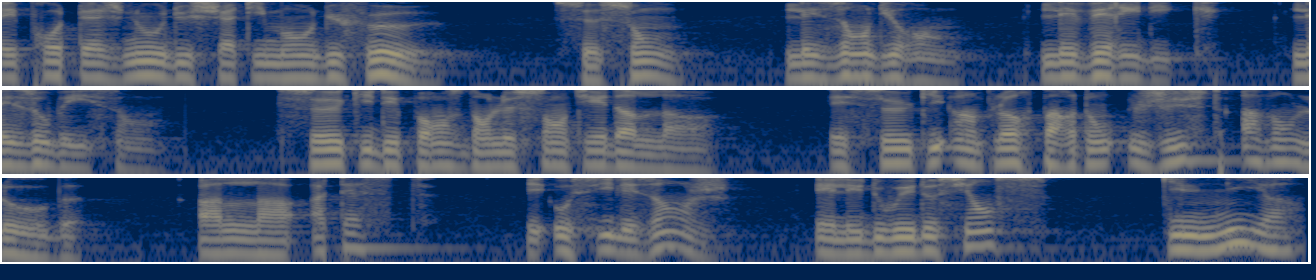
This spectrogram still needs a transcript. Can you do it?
et protège-nous du châtiment du feu. Ce sont les endurants, les véridiques, les obéissants, ceux qui dépensent dans le sentier d'Allah et ceux qui implorent pardon juste avant l'aube. Allah atteste, et aussi les anges et les doués de science, qu'il n'y a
